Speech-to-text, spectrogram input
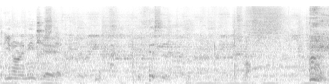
It's, you know what I mean? Just Yeah, like, yeah. this is. One,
